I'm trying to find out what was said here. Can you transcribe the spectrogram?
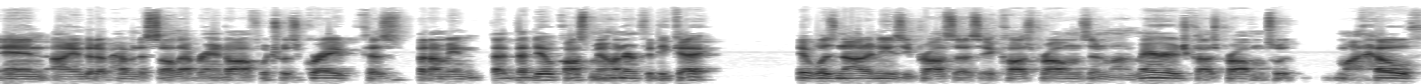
And I ended up having to sell that brand off, which was great because, but I mean, that, that deal cost me 150K. It was not an easy process. It caused problems in my marriage, caused problems with my health.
